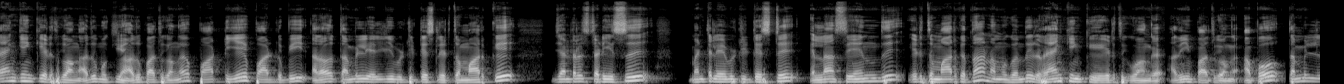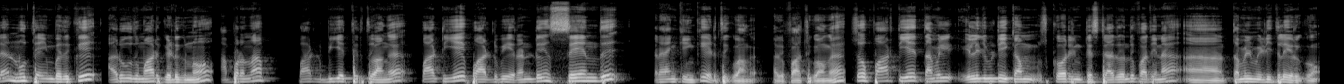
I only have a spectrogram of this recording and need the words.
ரேங்கிங்க்கு எடுத்துக்குவாங்க. அது முக்கியம். அது பார்த்துக்கோங்க. பார்ட் ஏ பார்ட் பி அதாவது தமிழ் எலிஜிபிலிட்டி டெஸ்ட்டில் எடுத்த mark general studies mental ability test எல்லாம் சேர்ந்து எடுத்த மார்க்கை தான் நமக்கு வந்து ரேங்கிங்க்கு எடுத்துக்குவாங்க. அதையும் பார்த்துக்கோங்க. அப்போது தமிழில் நூற்றி ஐம்பதுக்கு அறுபது மார்க் எடுக்கணும். அப்புறம் தான் பார்ட் பியை திருத்துவாங்க. பார்ட் ஏ பார்ட் பி ரெண்டும் சேர்ந்து ரேங்கிங்க்கு எடுத்துக்குவாங்க. அது பார்த்துக்கோங்க. So part A Tamil eligibility cum scoring test அது வந்து பார்த்தீங்கன்னா தமிழ் மீடியத்தில் இருக்கும்.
